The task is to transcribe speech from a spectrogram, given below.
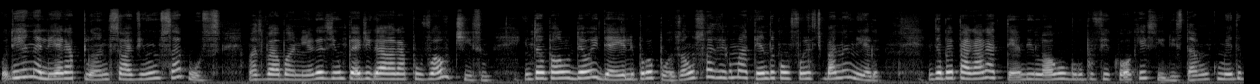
O terreno ali era plano e só havia uns arbustos, umas babaneiras e um pé de galarapuvo altíssimo. Então Paulo deu a ideia. Ele propôs: Vamos fazer uma tenda com folhas de bananeira. Então prepararam a tenda e logo o grupo ficou aquecido. Estavam com medo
